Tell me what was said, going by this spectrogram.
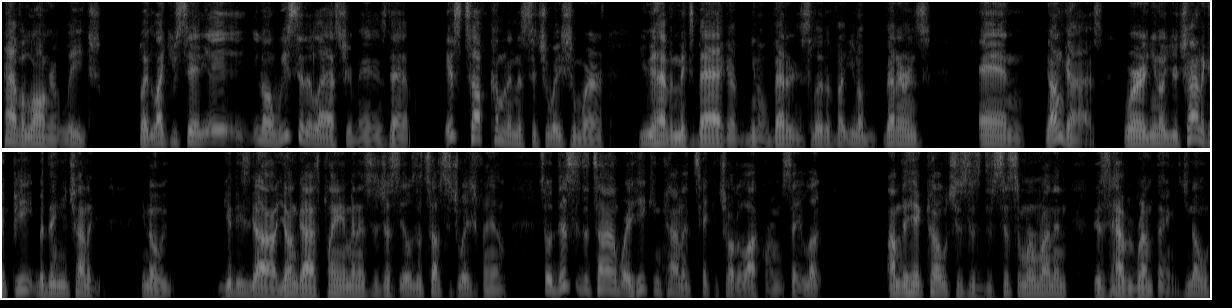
have a longer leash. But like you said, it, you know, we said it last year, man, is that it's tough coming in a situation where you have a mixed bag of you know veterans, you know veterans and young guys, where you know you're trying to compete, but then you're trying to you know get these guys, young guys playing minutes. It's just it was a tough situation for him. So this is the time where he can kind of take control of the locker room and say, look. I'm the head coach. This is the system we're running. This is how we run things. You know,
